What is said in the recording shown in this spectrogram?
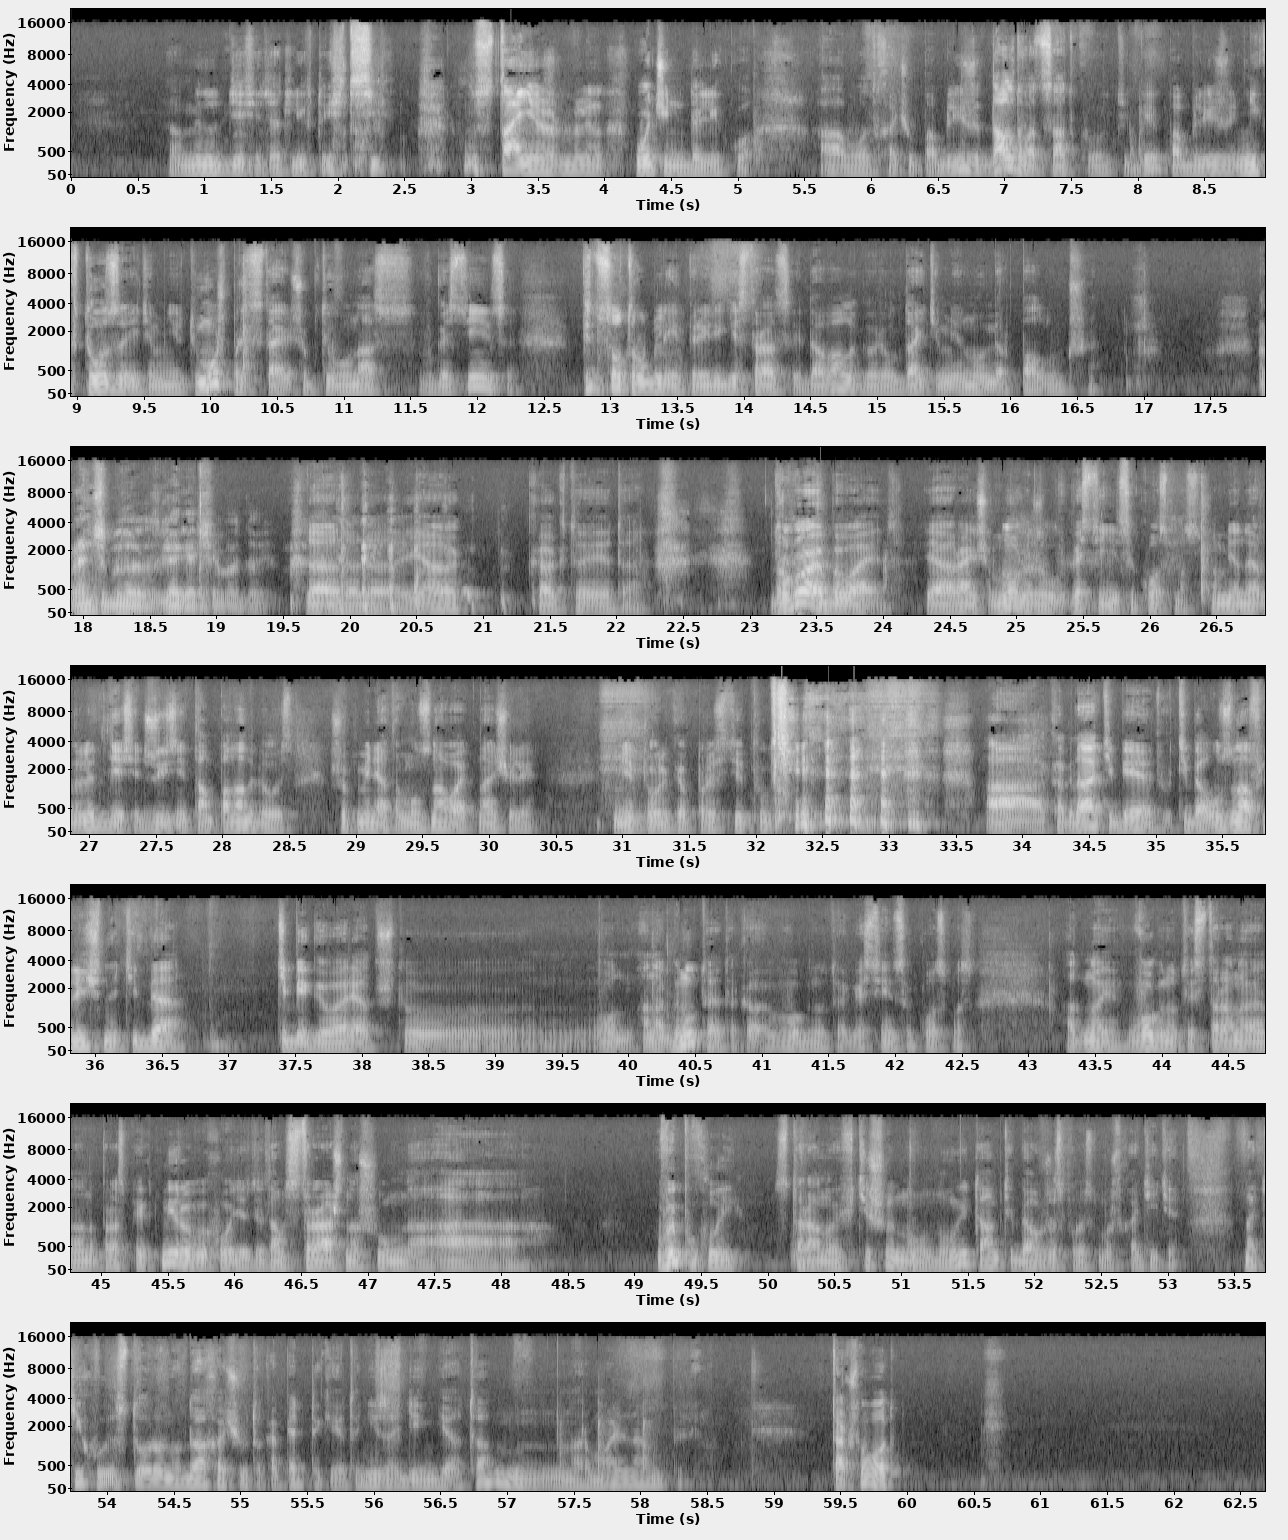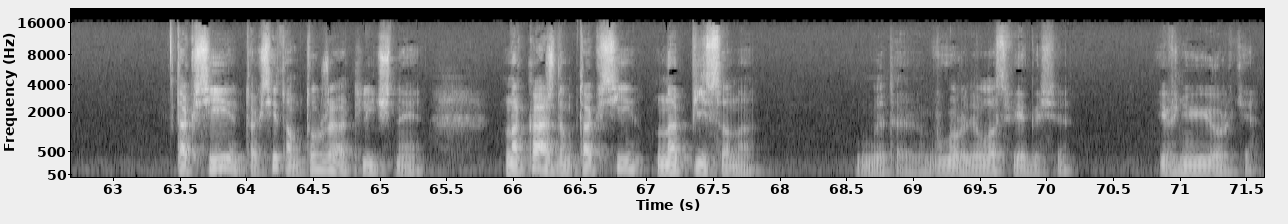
минут 10 от лифта идти, устанешь, блин, очень далеко. А вот хочу поближе, дал двадцатку, тебе поближе, никто за этим не... Ты можешь представить, чтобы ты у нас в гостинице 500 рублей при регистрации давал и говорил, дайте мне номер получше. Раньше было с горячей водой. Да, да, да. Я как-то это. Другое бывает. Я раньше много жил в гостинице «Космос». Ну, мне, наверное, лет 10 жизни там понадобилось, чтобы меня там узнавать начали не только проститутки. А когда тебе, тебя, узнав лично тебя, тебе говорят, что он, она гнутая такая, вогнутая гостиница «Космос», одной вогнутой стороной она на проспект Мира выходит, и там страшно шумно, а выпуклый стороной в тишину, ну и там тебя уже спросят, может, хотите на тихую сторону, да, хочу, так опять-таки это не за деньги, а там нормально, блин. Так что вот. Такси, такси там тоже отличные. На каждом такси написано, это в городе Лас-Вегасе и в Нью-Йорке,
